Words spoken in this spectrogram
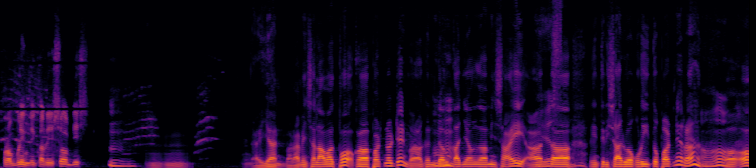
problem we can resolve this Mm. mm Ayan, maraming salamat po ka partner din. Magandang kanyang uh, mensahe at Yes. uh, interesado ako rito partner ha. Oo. Oo.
